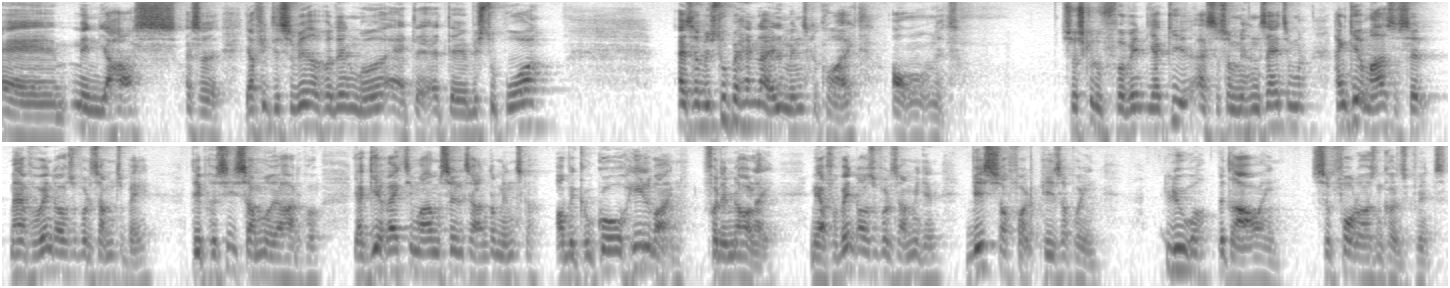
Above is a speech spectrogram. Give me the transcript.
Øh, men jeg har, altså, jeg fik det serveret på den måde, at, at øh, hvis du bruger, altså hvis du behandler alle mennesker korrekt og ordentligt, så skal du forvente, jeg giver, altså som han sagde til mig, han giver meget af sig selv, men han forventer også at få det samme tilbage. Det er præcis samme måde, jeg har det på. Jeg giver rigtig meget af mig selv til andre mennesker, og vi kan gå hele vejen for dem, jeg holder af. Men jeg forventer også at få det samme igen. Hvis så folk pisser på en, lyver, bedrager en, så får du også en konsekvens.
